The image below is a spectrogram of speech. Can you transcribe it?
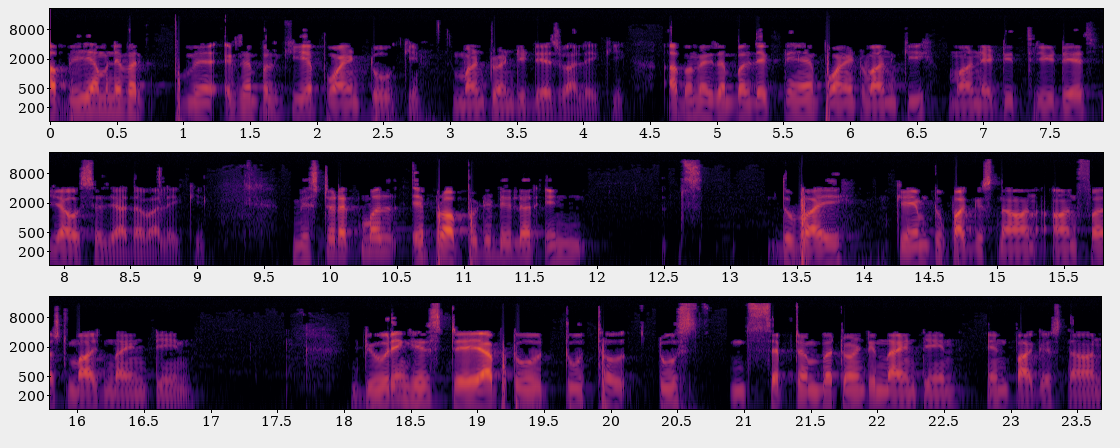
اب یہ ہم نے ورک ایگزامپل کی ہے پوائنٹ ٹو کی ون ٹوینٹی ڈیز والے کی۔ اب ہم ایگزامپل دیکھتے ہیں پوائنٹ ون کی ون ایٹی تھری ڈیز یا اس سے زیادہ والے کی۔ Mister Akmal a property dealer in Dubai came to Pakistan on first March nineteen during his stay up to two September twenty nineteen in Pakistan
